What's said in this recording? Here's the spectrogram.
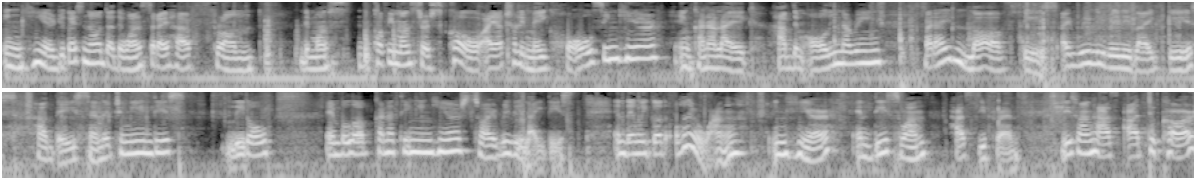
in here you guys know that the ones that i have from the, Mon- the Coffee Monsterz Co. I actually make holes in here and kind of like have them all in a ring. But I love this. I really, really like this, how they send it to me in this little envelope kind of thing in here. So I really like this. And then we got other one in here. And this one has different. This one has add to car.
